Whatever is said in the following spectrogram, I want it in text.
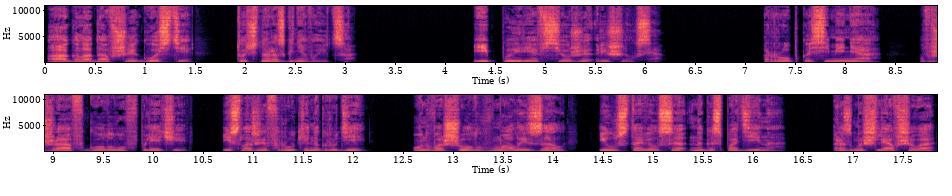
а голодавшие гости точно разгневаются. И Пыря все же решился. Робко семеня, вжав голову в плечи и сложив руки на груди, он вошел в малый зал и уставился на господина, размышлявшего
